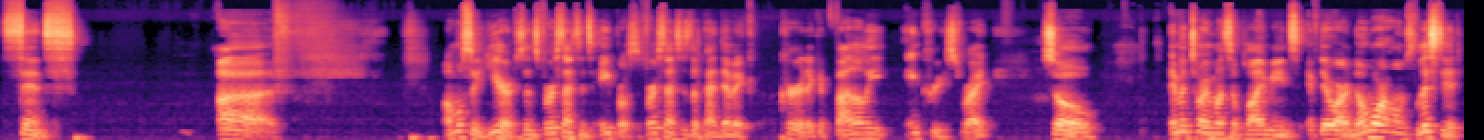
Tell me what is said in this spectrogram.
since uh almost a year since first time since April. So first time since the pandemic occurred, like it finally increased, right? So inventory month supply means if there are no more homes listed,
